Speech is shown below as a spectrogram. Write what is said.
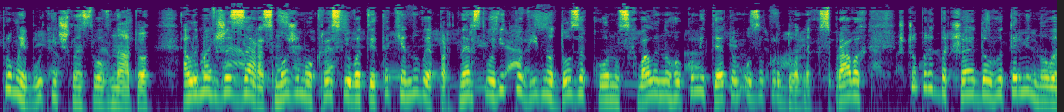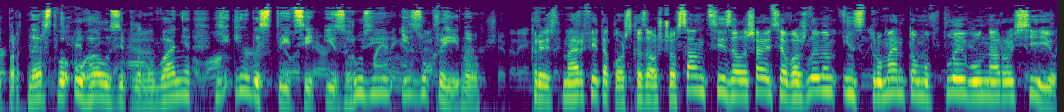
про майбутнє членство в НАТО. Але ми вже зараз можемо окреслювати таке нове партнерство відповідно до закону, схваленого комітетом у закордонних справах, що передбачає довготермінове партнерство у галузі планування і інвестицій із Грузією і з Україною. Крис Мерфі також сказав, що санкції залишаються важливим інструментом впливу на Росію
